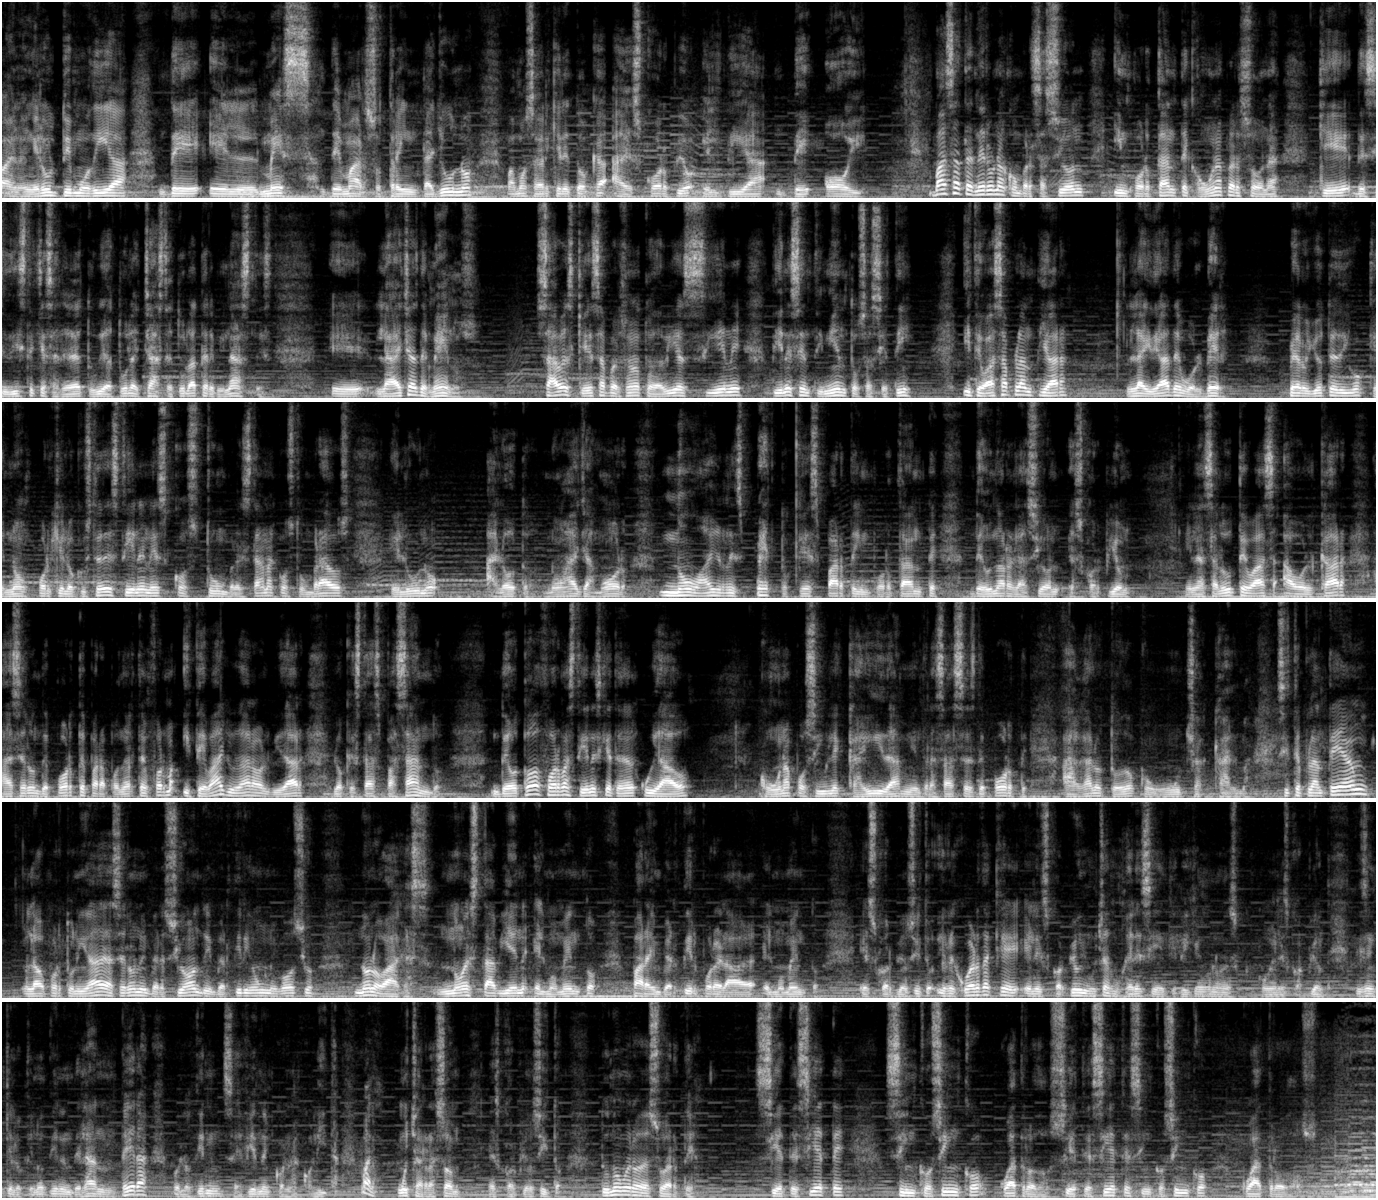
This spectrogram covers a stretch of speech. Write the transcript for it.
Bueno, en el último día del mes de marzo, 31, vamos a ver qué le toca a Escorpio el día de hoy. Vas a tener una conversación importante con una persona que decidiste que saliera de tu vida. Tú la echaste, tú la terminaste. Eh, la echas de menos. Sabes que esa persona todavía tiene sentimientos hacia ti. Y te vas a plantear la idea de volver. Pero yo te digo que no, porque lo que ustedes tienen es costumbre. Están acostumbrados el uno al otro. No hay amor, no hay respeto, que es parte importante de una relación escorpión. En la salud te vas a volcar a hacer un deporte para ponerte en forma y te va a ayudar a olvidar lo que estás pasando. De todas formas tienes que tener cuidado con una posible caída mientras haces deporte. Hágalo todo con mucha calma. Si te plantean la oportunidad de hacer una inversión, de invertir en un negocio, no lo hagas. No está bien el momento para invertir por el, momento, escorpioncito. Y recuerda que el escorpión y muchas mujeres se identifican con, con, el escorpión. Dicen que lo que no tienen delantera, pues lo tienen, se defienden con la colita. Bueno, mucha razón, escorpioncito. Tu número de suerte, 775542. 775542.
